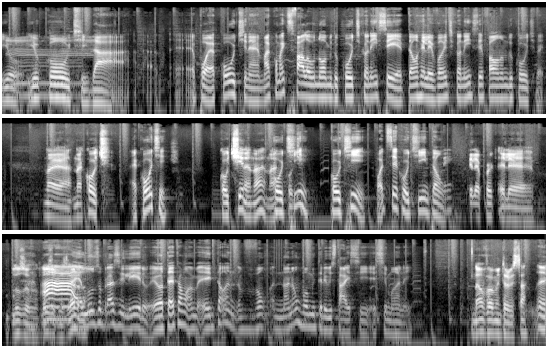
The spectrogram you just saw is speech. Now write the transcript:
e o, e o coach da. É, pô, é coach, né? Mas como é que se fala o nome do coach que eu nem sei? É tão relevante que eu nem sei falar o nome do coach, velho. Não é, não é coach? É coach? Coachina, não é? Não é Coach? Coach? Pode ser coach, então. Sim, Ele é, port... ele é luso, luso Ah, brasileiro? é luso brasileiro. Eu até tava. Então, vamos- nós não vamos entrevistar esse, esse mano aí. Não vamos entrevistar? É,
